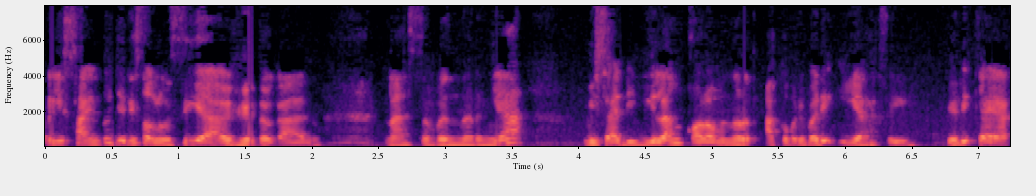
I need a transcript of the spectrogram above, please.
resign tuh jadi solusi ya gitu kan nah sebenarnya bisa dibilang kalau menurut aku pribadi iya sih jadi kayak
